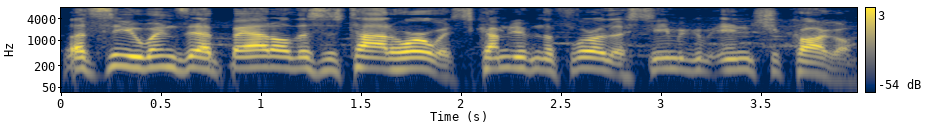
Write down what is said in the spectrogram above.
Let's see who wins that battle. This is Todd Horwitz coming to you from the floor of the Group in Chicago.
